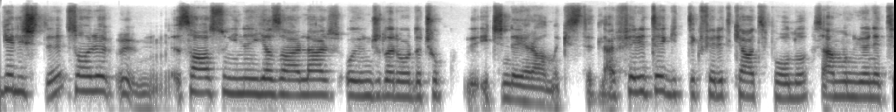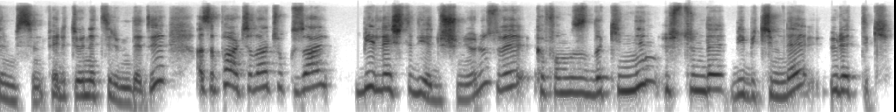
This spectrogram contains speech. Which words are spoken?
gelişti. Sonra e, sağ olsun yine yazarlar, oyuncular orada çok içinde yer almak istediler. Ferit'e gittik. Ferit Katipoğlu sen bunu yönetir misin? Ferit yönetirim dedi. Aslında parçalar çok güzel birleşti diye düşünüyoruz ve kafamızdakinin üstünde bir biçimde ürettik.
